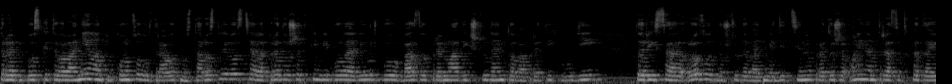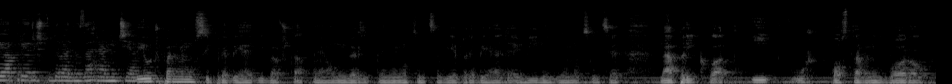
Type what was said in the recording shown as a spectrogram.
ktorá by poskytovala nielen tú koncovú zdravotnú starostlivosť, ale predovšetkým by bola aj výučbovou bázou pre mladých študentov a pre tých ľudí, ktorí sa rozhodnú študovať medicínu, pretože oni nám teraz odchádzajú a priori študovať do zahraničia. Výučba nemusí prebiehať iba v štátnej a univerzitnej nemocnice, vie prebiehať aj v iných nemocniciach, napríklad i v už postavených dvorov.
